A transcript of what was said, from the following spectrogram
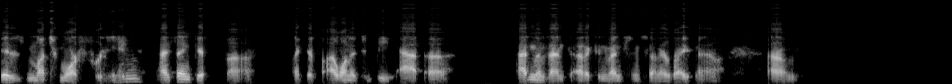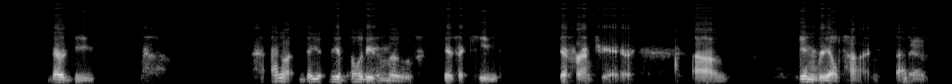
is much more freeing. I think if uh, like if I wanted to be at a at an event at a convention center right now, um, there would be I don't the the ability to move is a key differentiator um, in real time. That is,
